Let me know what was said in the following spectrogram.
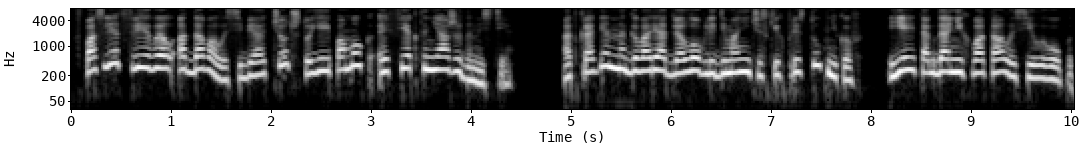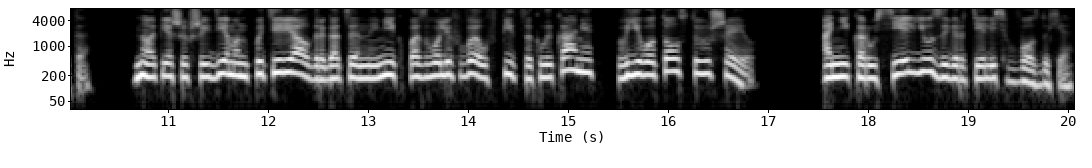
Впоследствии Вэл отдавала себе отчет, что ей помог эффект неожиданности. Откровенно говоря, для ловли демонических преступников ей тогда не хватало силы опыта. Но опешивший демон потерял драгоценный миг, позволив Вэл впиться клыками в его толстую шею. Они каруселью завертелись в воздухе.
